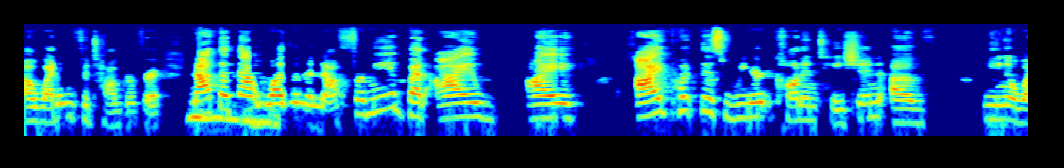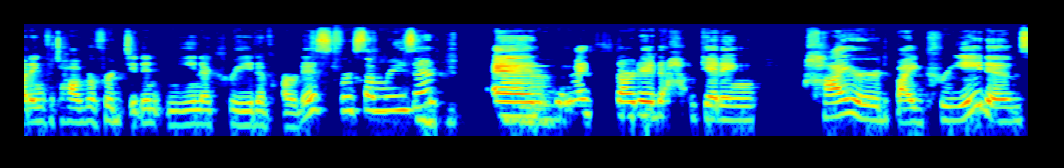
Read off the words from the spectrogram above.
a wedding photographer. Not that that mm. wasn't enough for me, but I I I put this weird connotation of being a wedding photographer didn't mean a creative artist for some reason. Mm-hmm. And yeah. when I started getting hired by creatives,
